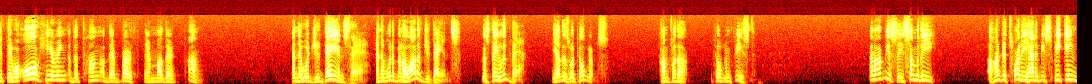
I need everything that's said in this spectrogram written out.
If they were all hearing of the tongue of their birth, their mother tongue, and there were Judeans there, and there would have been a lot of Judeans because they lived there. The others were pilgrims, come for the pilgrim feast. Then obviously some of the 120 had to be speaking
